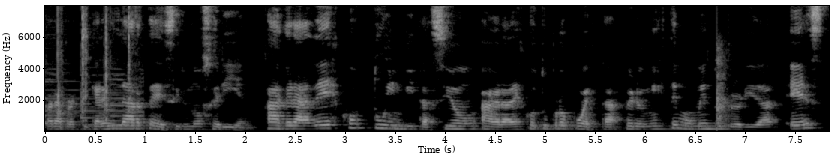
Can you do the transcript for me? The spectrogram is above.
para practicar el arte de decir no serían, agradezco tu invitación, agradezco tu propuesta, pero en este momento prioridad es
